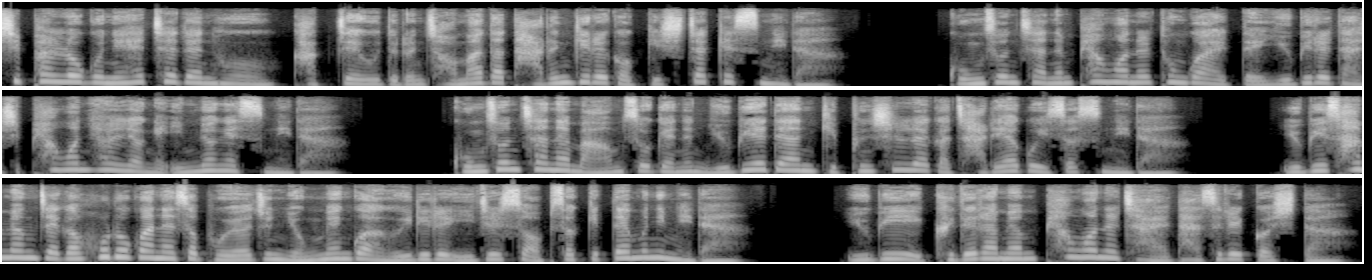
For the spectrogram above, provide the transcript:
18로군이 해체된 후 각 제후들은 저마다 다른 길을 걷기 시작했습니다. 공손찬은 평원을 통과할 때 유비를 다시 평원 현령에 임명했습니다. 공손찬의 마음속에는 유비에 대한 깊은 신뢰가 자리하고 있었습니다. 유비 삼형제가 호로관에서 보여준 용맹과 의리를 잊을 수 없었기 때문입니다. 유비 그대라면 평원을 잘 다스릴 것이다.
